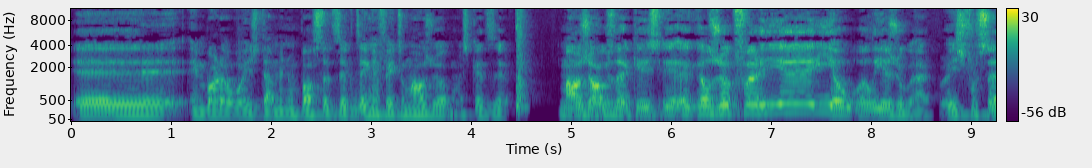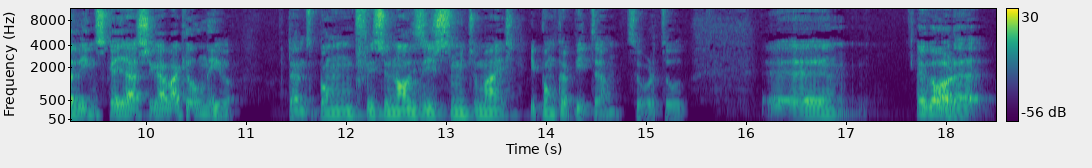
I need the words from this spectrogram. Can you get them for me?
Uh, embora hoje também não possa dizer que tenha feito um mau jogo, mas quer dizer, maus jogos daqueles, aquele jogo faria e eu ali a jogar, esforçadinho, se calhar chegava àquele nível. Portanto, para um profissional existe-se muito mais e para um capitão, sobretudo. Uh, agora,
